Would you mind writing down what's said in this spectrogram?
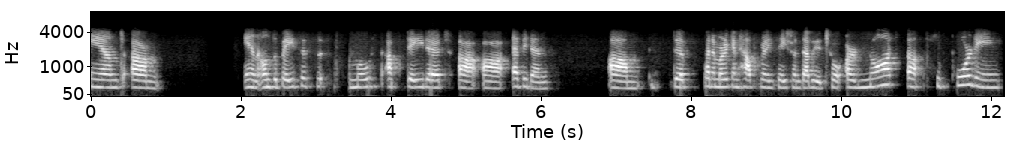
and um, and on the basis of the most updated uh, uh, evidence, um, the Pan American Health Organization (WHO) are not uh, supporting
